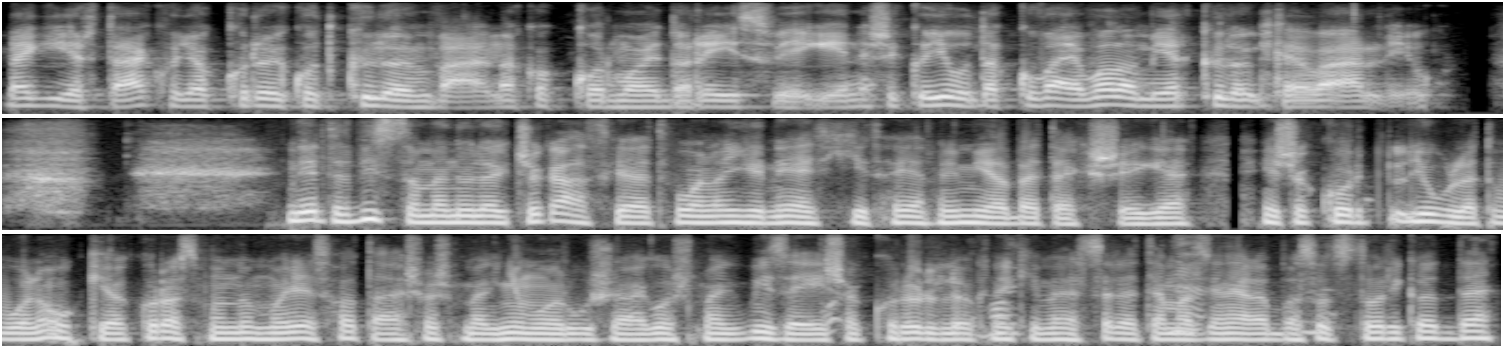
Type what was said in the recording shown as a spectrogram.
megírták, hogy akkor ők ott külön válnak, akkor majd a rész végén, és akkor jó, de akkor várj, valamiért külön kell várniuk. Érted, visszamenőleg csak át kellett volna írni egy-két helyen, hogy mi a betegsége, és akkor jó lett volna, oké, akkor azt mondom, hogy ez hatásos, meg nyomorúságos, meg vize, és akkor örülök neki, mert szeretem az ilyen elbaszott sztorikat, de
